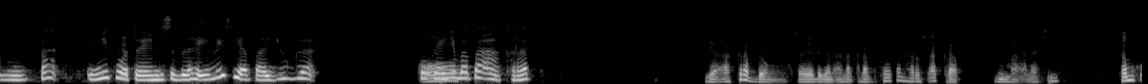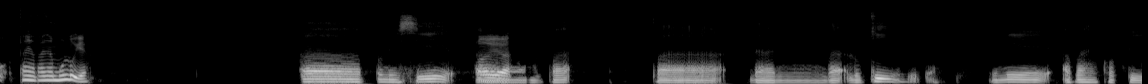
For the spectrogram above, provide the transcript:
Mmm, Pak, ini foto yang di sebelah ini siapa juga? Kok kayaknya Oh. Bapak akrab? Ya akrab dong, saya dengan anak-anak saya kan harus akrab. Gimana sih? Kamu kok tanya-tanya mulu ya? Eee, permisi, Oh, iya. eee, Pak Pak dan Mbak Luki gitu ya. Ini apa, kopi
